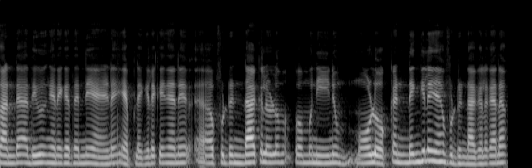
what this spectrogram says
സൺഡേ അധികം ഇങ്ങനെയൊക്കെ തന്നെയാണ്. എപ്പോഴെങ്കിലൊക്കെ ഞാൻ ഫുഡ് ഉണ്ടാക്കലുള്ളൂ. അപ്പോൾ മുനീനും മോളും ഒക്കെ ഉണ്ടെങ്കിലേ ഞാൻ ഫുഡ് ഉണ്ടാക്കലുള്ളൂ. കാരണം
